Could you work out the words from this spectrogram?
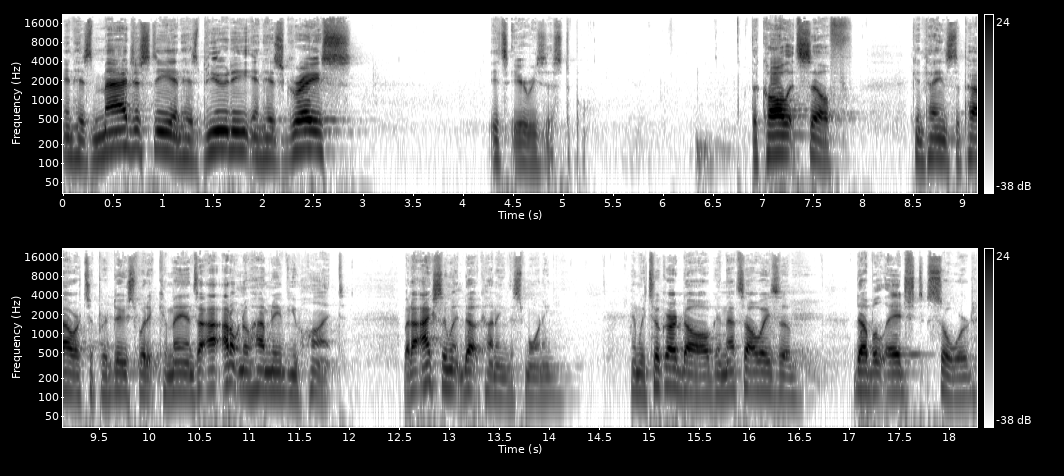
in his majesty and his beauty and his grace, it's irresistible. The call itself contains the power to produce what it commands. I, I don't know how many of you hunt, but I actually went duck hunting this morning and we took our dog, and that's always a double edged sword.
